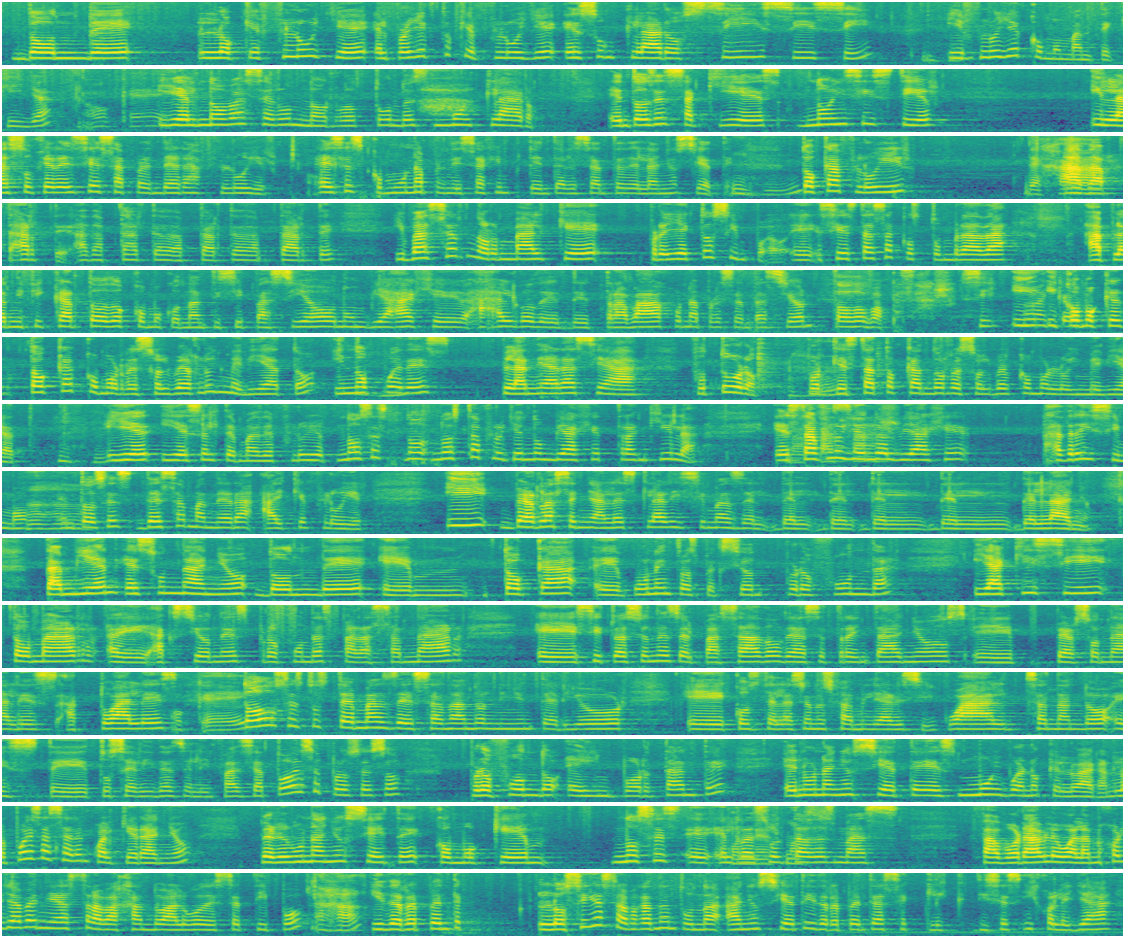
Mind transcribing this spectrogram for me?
donde lo que fluye, el proyecto que fluye es un claro sí, sí, sí, y fluye como mantequilla. Ok. Y el no va a ser un no rotundo, es muy claro. Entonces aquí es no insistir y la sugerencia es aprender a fluir. Ese es como un aprendizaje interesante del año 7. Toca fluir, Dejar. adaptarte, adaptarte, adaptarte, adaptarte. Y va a ser normal que proyectos, eh, si estás acostumbrada a planificar todo como con anticipación, un viaje, algo de, de trabajo, una presentación, Todo va a pasar. Sí, y, Ay, y qué como que toca como resolverlo inmediato y no puedes planear hacia futuro, porque está tocando resolver como lo inmediato. y, e- y es el tema de fluir. No, se- no, no está fluyendo un viaje tranquila, está fluyendo el viaje padrísimo. Entonces, de esa manera hay que fluir. y ver las señales clarísimas del, del- del- del- del- del año. También es un año donde em, toca eh, una introspección profunda y aquí sí tomar eh, acciones profundas para sanar eh, situaciones del pasado, de hace 30 años, eh, personales actuales. Todos estos temas de sanando el niño interior, eh, constelaciones familiares igual, sanando este, tus heridas de la infancia, todo ese proceso profundo e importante en un año 7 es muy bueno que lo hagan. Lo puedes hacer en cualquier año, pero en un año 7 como que, no sé, eh, el Poner resultado más. es más favorable o a lo mejor ya venías trabajando algo de este tipo Ajá. y de repente lo sigues trabajando en tu año 7 y de repente hace clic, dices, híjole, ya,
